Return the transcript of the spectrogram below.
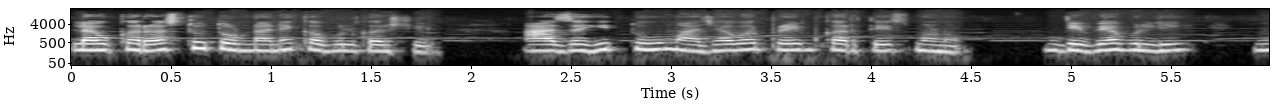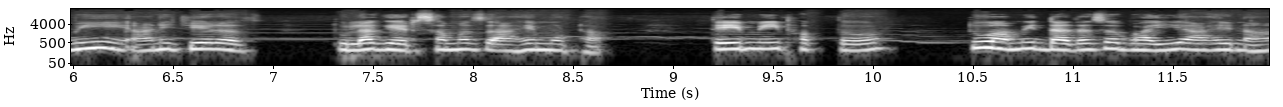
लवकरच तू तोंडाने कबूल करशील. आजही तू माझ्यावर प्रेम करतेस म्हणून. दिव्या बोलली मी आणि जेलच तुला गैरसमज आहे मोठा. ते मी फक्त तू अमित दादाचा भाई आहे ना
